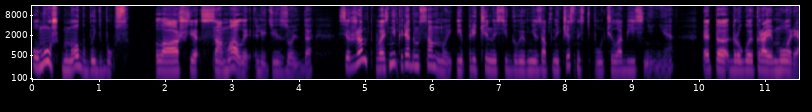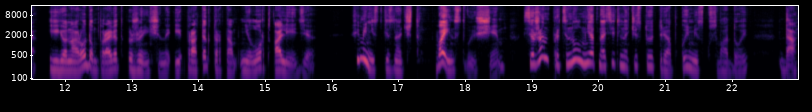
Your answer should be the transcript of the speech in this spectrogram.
У муж много быть бус. Лашья самалы, леди Изольда. Сержант возник рядом со мной, и причина Сиговой внезапной честности получила объяснение. Это другой край моря. Ее народом правят женщины, и протектор там не лорд, а леди. Феминистки, значит, воинствующие. Сержант протянул мне относительно чистую тряпку и миску с водой. Да,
